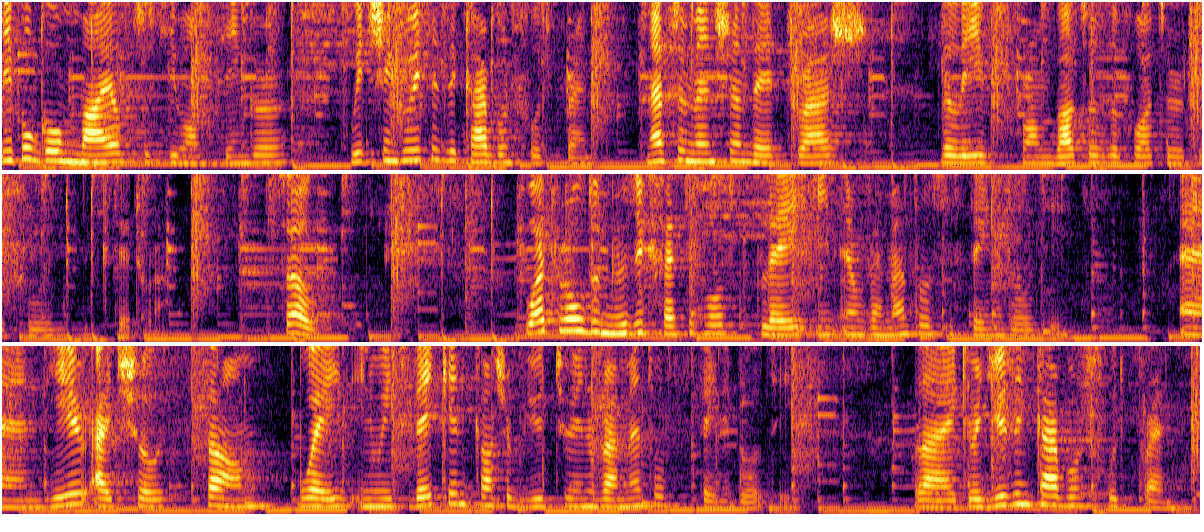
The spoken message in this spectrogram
People go miles to see one singer, which increases the carbon footprint, not to mention they trash the leaf from bottles of water to food, etc. So, what role do music festivals play in environmental sustainability? and here I chose some ways in which they can contribute to environmental sustainability, like reducing carbon footprint.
